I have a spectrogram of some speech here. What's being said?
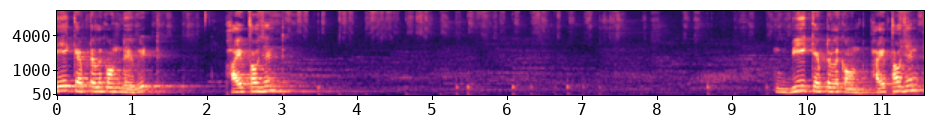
A capital account debit five thousand B capital account five thousand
